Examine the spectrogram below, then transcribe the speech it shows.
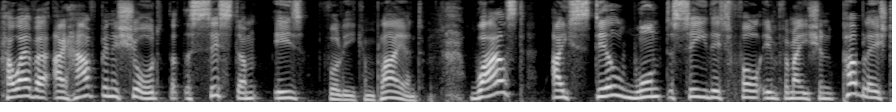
However, I have been assured that the system is fully compliant. Whilst I still want to see this full information published.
